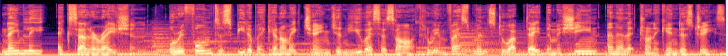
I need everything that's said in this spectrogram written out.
namely acceleration, or reform to speed up economic change in the USSR through investments to update the machine and electronic industries.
